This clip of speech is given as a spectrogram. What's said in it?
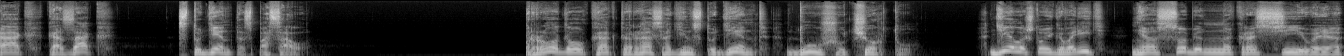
Как казак студента спасал. Продал как-то раз один студент душу черту. Дело, что и говорить, не особенно красивое,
